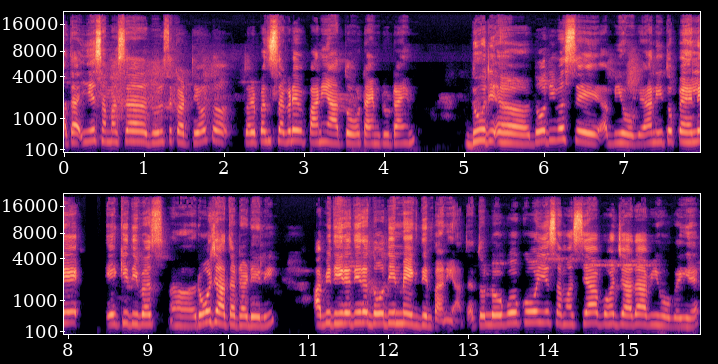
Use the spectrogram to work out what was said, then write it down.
आता ये समस्या दुरुस्त करते हो तो तरी पण सगळे पानी आतो टाइम टू टाइम दो दि- दिवस से अभी हो गया नहीं तो पहले एक ही दिवस रोज आता था डेली अभी धीरे धीरे दो दिन में एक दिन पानी आता है। तो लोगों को ये समस्या बहुत ज़्यादा अभी हो गई है।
